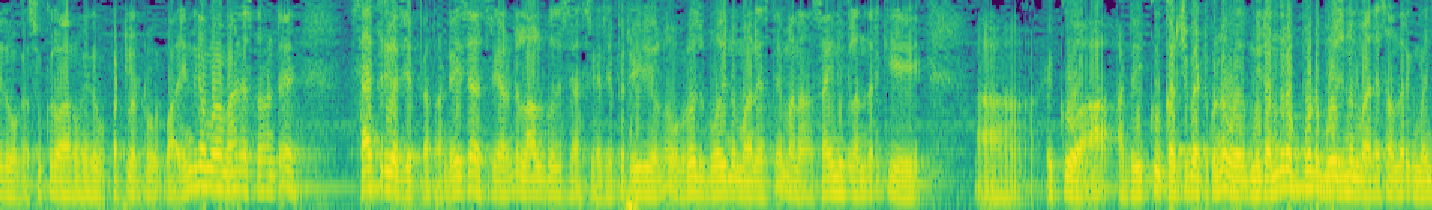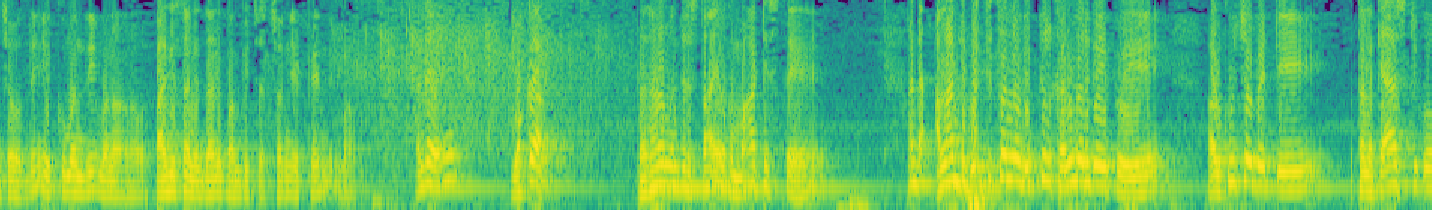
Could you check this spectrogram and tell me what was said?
ఏదో ఒక శుక్రవారం ఏదో ఒక పట్ల ఎందుకమ్మా మానేస్తున్నాం అంటే శాస్త్రి గారు చెప్పారు. అండి ఏ శాస్త్రి గారు అంటే లాల్ బహదూర్ శాస్త్రి గారు చెప్పారు రేడియోలో. ఒక రోజు భోజనం మానేస్తే మన సైనికులందరికీ ఎక్కువ అంటే ఎక్కువ ఖర్చు పెట్టకుండా మీరందరూ పూట భోజనం మానేసి అందరికీ మంచి అవుద్ది. ఎక్కువ మంది మన పాకిస్తాన్ యుద్ధానికి పంపించవచ్చు అని చెప్పింది మా అంటే ఒక ప్రధానమంత్రి స్థాయి ఒక మాట ఇస్తే అంటే అలాంటి వ్యక్తితో ఉన్న వ్యక్తులు కనుమరుగైపోయి ఆవిడ కూర్చోబెట్టి తన క్యాస్ట్కో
